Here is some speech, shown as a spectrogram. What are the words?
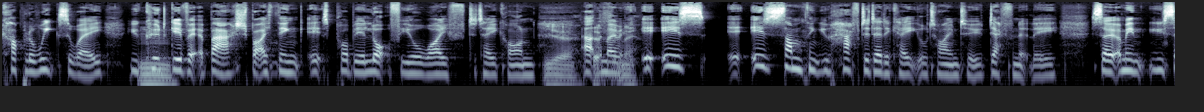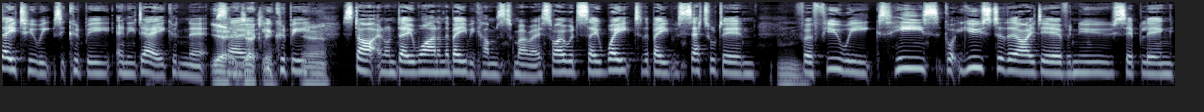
a couple of weeks away you could give it a bash but i think it's probably a lot for your wife to take on Yeah, at the moment. it is it is something you have to dedicate your time to definitely so i mean you say two weeks it could be any day couldn't it Yeah, so exactly. you could be Yeah. starting on day one and the baby comes tomorrow so i would say wait till the baby's settled in Mm. for a few weeks he's got used to the idea of a new sibling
